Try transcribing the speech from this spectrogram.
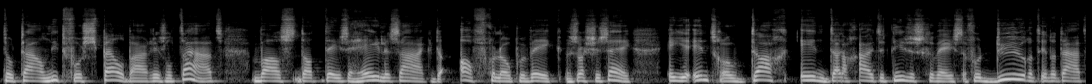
totaal niet voorspelbaar resultaat was dat deze hele zaak de afgelopen week, zoals je zei, in je intro dag in dag uit het nieuws is geweest. Voortdurend inderdaad,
